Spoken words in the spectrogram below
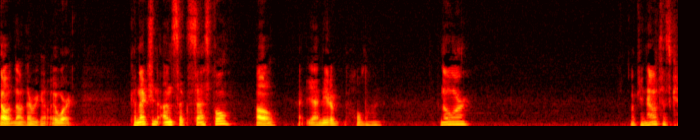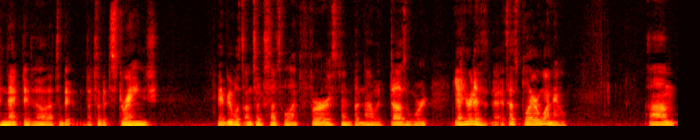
Oh, no, there we go. It worked. Connection unsuccessful. Oh, yeah, I need a... Hold on. Nor. Okay, now it says connected, though. That's a bit, that's a bit strange. Maybe it was unsuccessful at first, and but now it does work. Yeah, here it is. It says player one now. Um,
